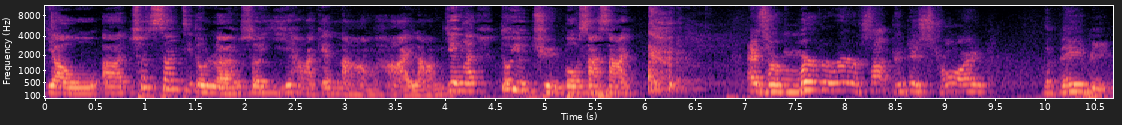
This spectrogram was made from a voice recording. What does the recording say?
由啊出生至到两岁以下嘅男孩男婴咧，都要全部杀晒。 As a murderer sought to destroy the baby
